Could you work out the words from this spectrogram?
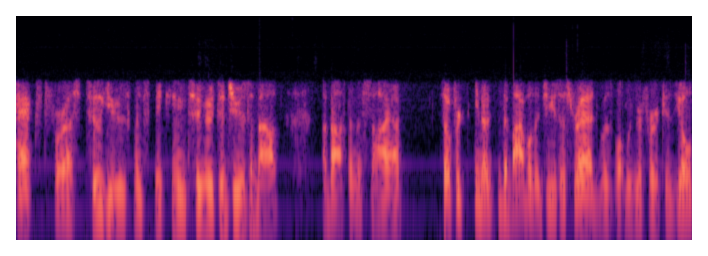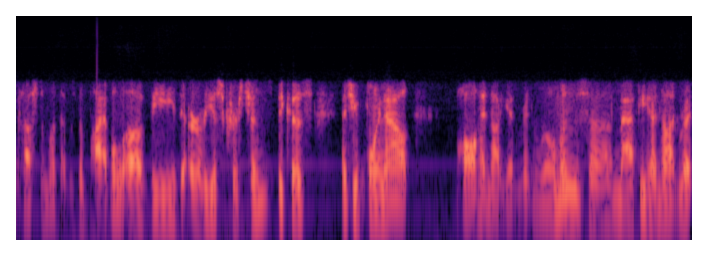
text for us to use when speaking to, to Jews about about the Messiah. So for you know the Bible that Jesus read was what we refer to as the Old Testament. That was the Bible of the the earliest Christians because as you point out, Paul had not yet written Romans. Uh, Matthew had not re-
